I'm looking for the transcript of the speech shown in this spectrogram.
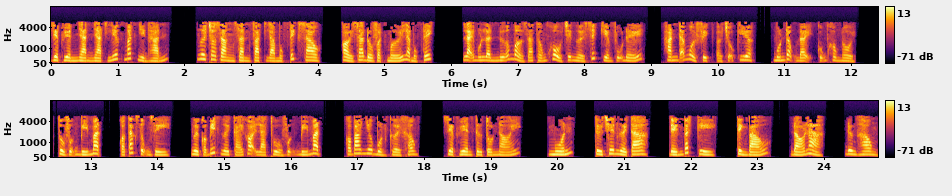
Diệp Huyền nhàn nhạt liếc mắt nhìn hắn. Ngươi cho rằng dằn vặt là mục đích sao, hỏi ra đồ vật mới là mục đích. Lại một lần nữa mở ra thống khổ trên người xích kiếm vũ đế, hắn đã ngồi phịch ở chỗ kia, muốn động đậy cũng không nổi. Thủ vững bí mật, có tác dụng gì? Ngươi có biết ngươi cái gọi là thủ vững bí mật, có bao nhiêu buồn cười không? Diệp Huyền từ tốn nói. Muốn, từ trên người ta, đến bất kỳ, tình báo, đó là, đường hồng.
